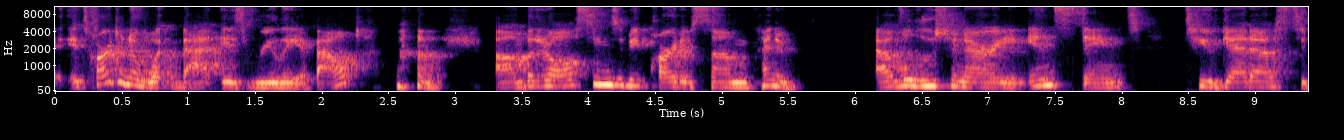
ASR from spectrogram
it's hard to know what that is really about, um, but it all seems to be part of some kind of evolutionary instinct to get us to,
